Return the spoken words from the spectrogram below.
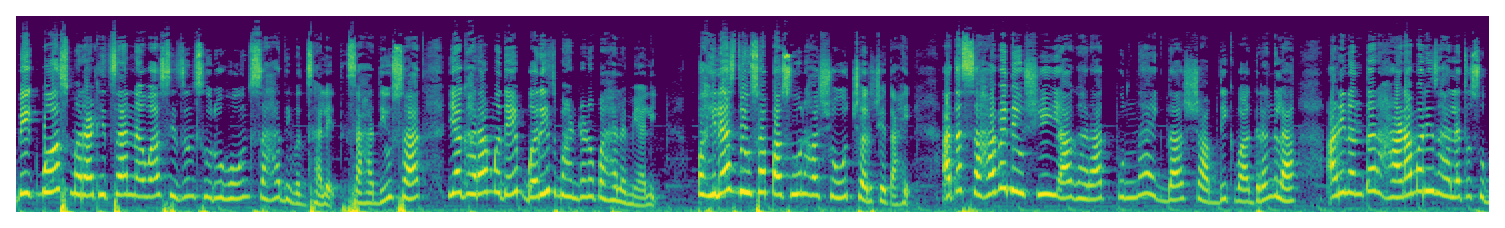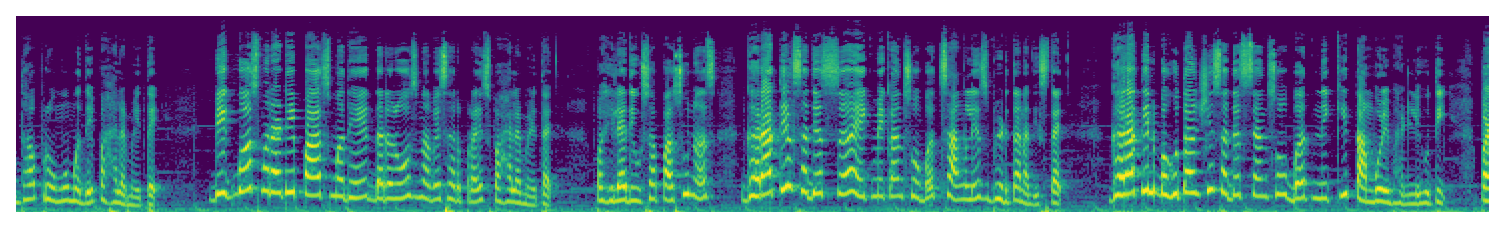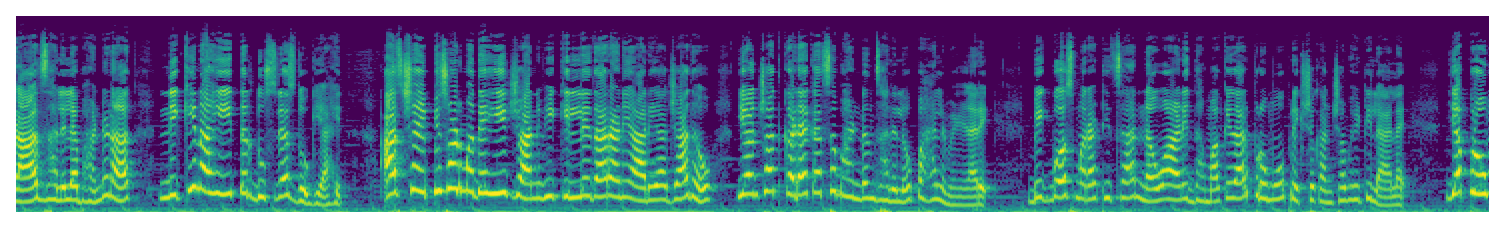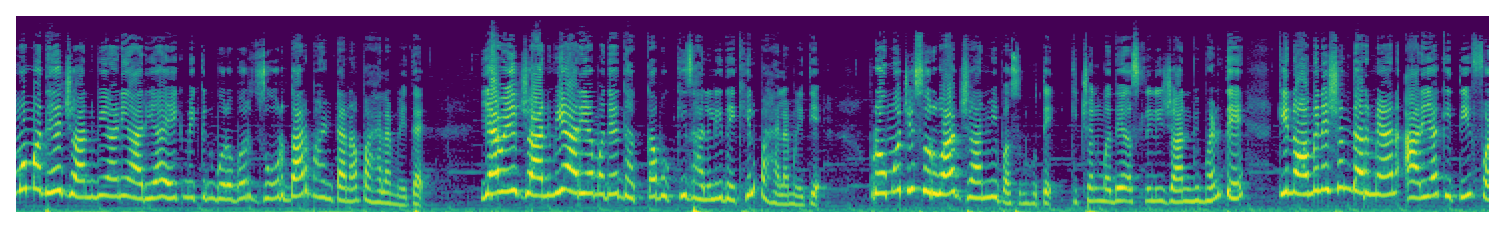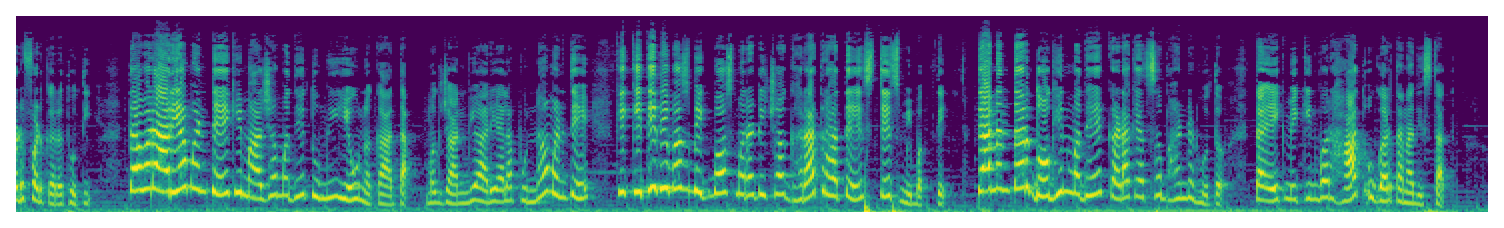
Big boss मराठीचा नवा season सुरू होऊन सहा दिवस झालेत. सहा दिवसात या घरामध्ये बरीच भांडणं पाहायला मिळाली. पहिल्याच दिवसापासून हा शो चर्चेत आहे. आता सहाव्या दिवशी या घरात पुन्हा एकदा शाब्दिक वाद रंगला आणि नंतर हाणामारी झाल्याचं सुद्धा प्रोमोमध्ये पाहायला मिळतंय. बिग बॉस मराठी पाच मध्ये दररोज नवे सरप्राईज पाहायला मिळत आहेत पहिल्या दिवसापासूनच घरातील सदस्य एकमेकांसोबत चांगलेच भिडताना दिसत आहेत घरातील बहुतांशी सदस्यांसोबत निक्की तांबोळी भांडली होती. पण आज झालेल्या भांडणात निक्की नाही तर दुसऱ्याच दोघी आहेत. आजच्या एपिसोडमध्येही जान्हवी किल्लेदार आणि आर्या जाधव यांच्यात कडाक्याचं भांडण झालेलं पाहायला मिळणार आहे. बिग बॉस मराठीचा नवा आणि धमाकेदार प्रोमो प्रेक्षकांच्या भेटीला आलाय. या प्रोमोमध्ये जान्हवी आणि आर्या एकमेकींबरोबर जोरदार भांडताना पाहायला मिळत आहेत यावेळी जान्हवी आर्यामध्ये धक्काबुक्की झालेली देखील पाहायला मिळते प्रोमोची सुरुवात जान्हवी पासून होते. किचनमध्ये असलेली जान्हवी म्हणते की नॉमिनेशन दरम्यान आर्या किती फडफड करत होती. त्यावर आर्या म्हणते की माझ्यामध्ये तुम्ही येऊ नका आता. मग जान्हवी आर्याला पुन्हा म्हणते की किती दिवस बिग बॉस मराठीच्या घरात राहतेस तेच मी बघते. त्यानंतर दोघींमध्ये कडाक्याचं भांडण होतं. त्या एकमेकींवर हात उगारताना दिसतात.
